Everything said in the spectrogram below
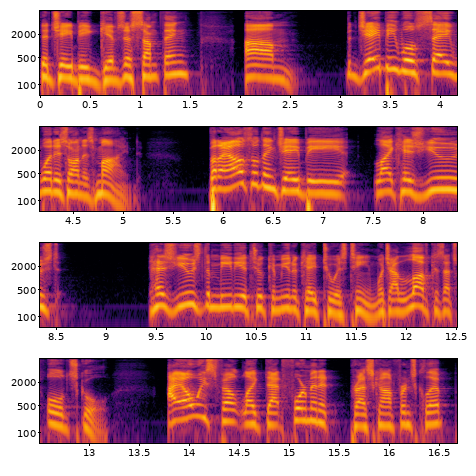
that JB gives us something. Um but JB will say what is on his mind. But I also think JB like has used has used the media to communicate to his team, which I love because that's old school. I always felt like that four minute press conference clip,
